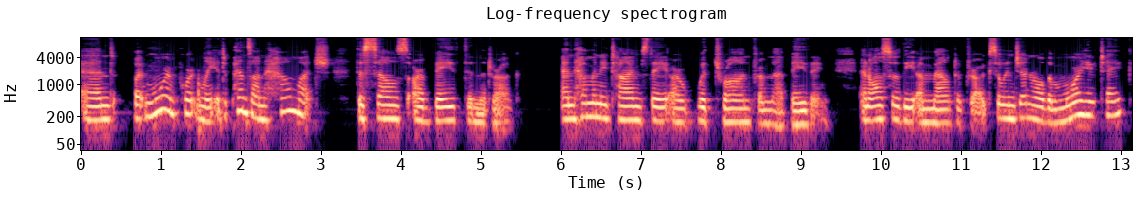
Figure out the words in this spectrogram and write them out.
and but more importantly, it depends on how much the cells are bathed in the drug and how many times they are withdrawn from that bathing, and also the amount of drug. So, in general, the more you take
